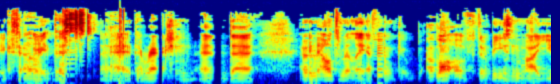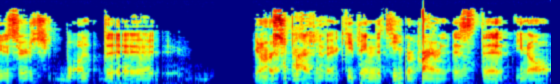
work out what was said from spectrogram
accelerate this uh, direction. And uh, I mean, ultimately, I think a lot of the reason why users want the you know are so passionate about keeping the team requirement is that you know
